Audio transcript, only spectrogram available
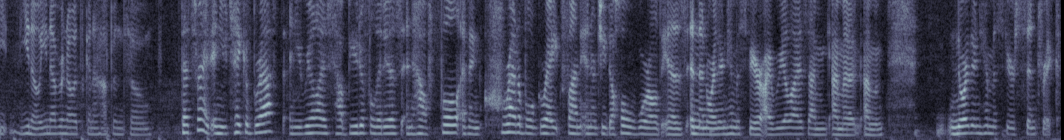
y- you know, you never know what's going to happen, so That's right. And you take a breath and you realize how beautiful it is and how full of incredible, great, fun energy the whole world is in the northern hemisphere. I realize I'm I'm a I'm northern hemisphere centric.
